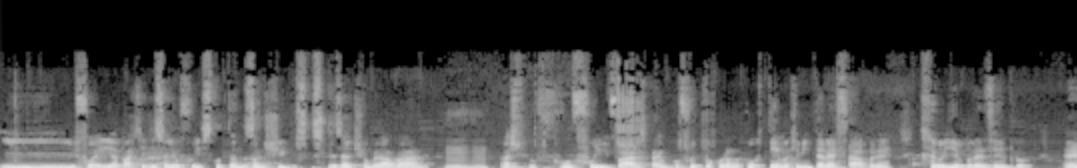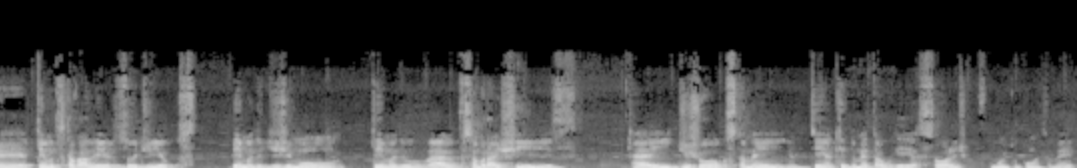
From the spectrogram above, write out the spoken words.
E foi, a partir disso aí eu fui escutando os antigos que vocês já tinham gravado. Uhum. Acho que eu fui vários, eu fui procurando por tema que me interessava, né? Eu ia, por exemplo, é, tema dos Cavaleiros, Zodíacos, tema do Digimon, tema do ah, Samurai X, aí de jogos também, eu tenho aqui do Metal Gear Solid, muito bom também.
